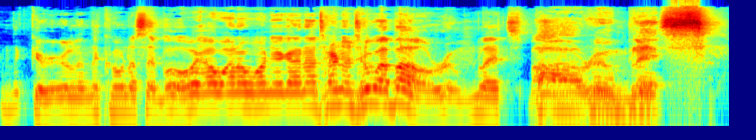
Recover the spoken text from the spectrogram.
And the girl in the corner said, Boy, I want to one, you're gonna turn into a ballroom blitz. Ballroom, Ballroom blitz.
